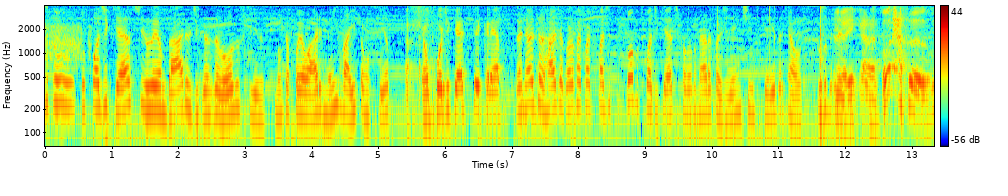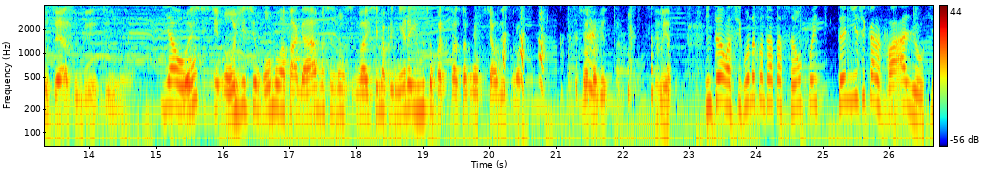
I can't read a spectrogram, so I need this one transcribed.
E do, do podcast lendário de Guns N' Roses, que nunca foi ao ar e nem vai ir tão cedo. É um podcast secreto. Daniel Ezerhard agora vai participar de todos os podcasts falando merda com a gente. E aí, Daniel, tudo E beleza? aí, cara? Vamos nessa! Sucesso, gente! E a outra. Hoje, se, hoje, se o Romulo apagar, vocês vão vai ser minha primeira e última participação como oficial desse troço. Só pra avisar. Beleza. Então, a segunda contratação foi Tanise Carvalho, que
